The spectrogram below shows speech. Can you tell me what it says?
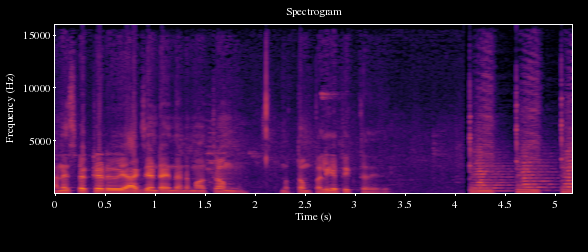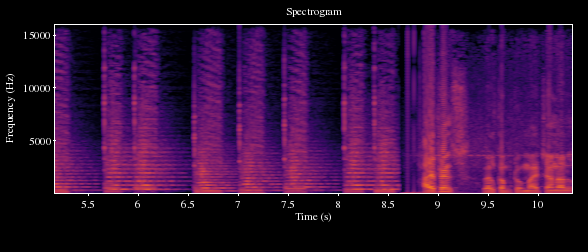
అన్ఎక్స్పెక్టెడ్ యాక్సిడెంట్ అయిందంటే మాత్రం మొత్తం పలిగే పీక్తుంది ఇది. Hi friends welcome to my channel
